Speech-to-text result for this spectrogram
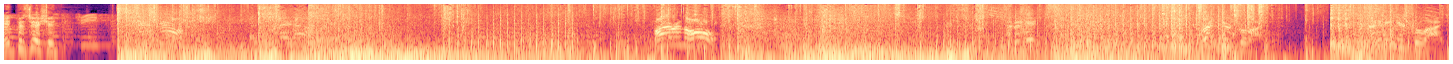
In position. Fire in the hole! I've been hit. Threat neutralized. Enemy neutralized.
